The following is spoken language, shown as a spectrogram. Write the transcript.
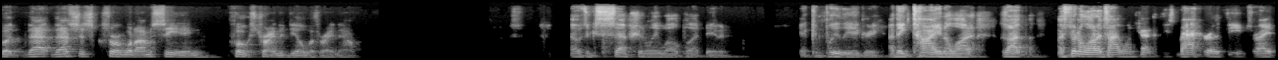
But that that's just sort of what i'm seeing folks trying to deal with right now. That was exceptionally well put david. I completely agree. I think tying a lot because I I spent a lot of time on kind of these macro themes, right?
